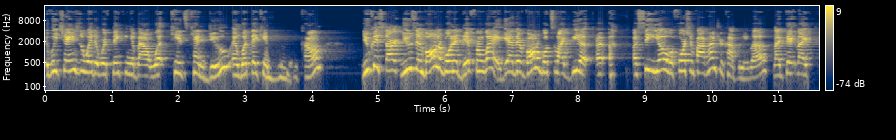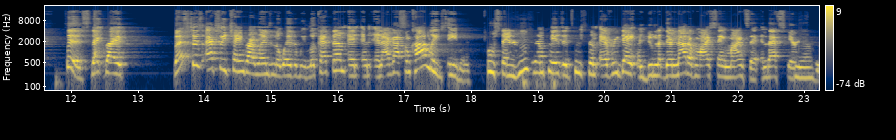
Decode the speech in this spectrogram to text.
if we change the way that we're thinking about what kids can do and what they can mm-hmm. become, you can start using vulnerable in a different way. Yeah, they're vulnerable to like be a, a, a CEO of a Fortune 500 company, love. Like they like this. They like let's just actually change our lens in the way that we look at them. And and, and I got some colleagues even who stand mm-hmm. to them kids and teach them every day and do not, they're not of my same mindset, and that's scary. Yeah. So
